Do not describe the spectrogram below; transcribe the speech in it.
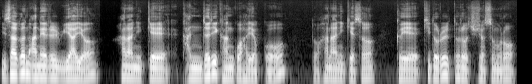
이삭은 아내를 위하여 하나님께 간절히 간구하였고 또 하나님께서 그의 기도를 들어주셨으므로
